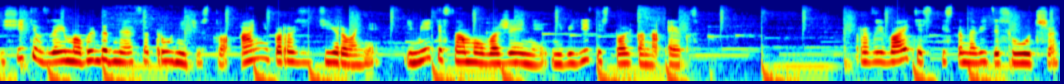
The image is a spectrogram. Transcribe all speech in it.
Ищите взаимовыгодное сотрудничество, а не паразитирование. Имейте самоуважение, не ведитесь только на эксп. Развивайтесь и становитесь лучше.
